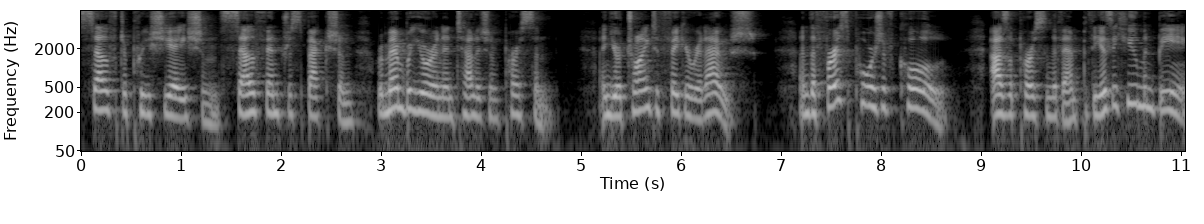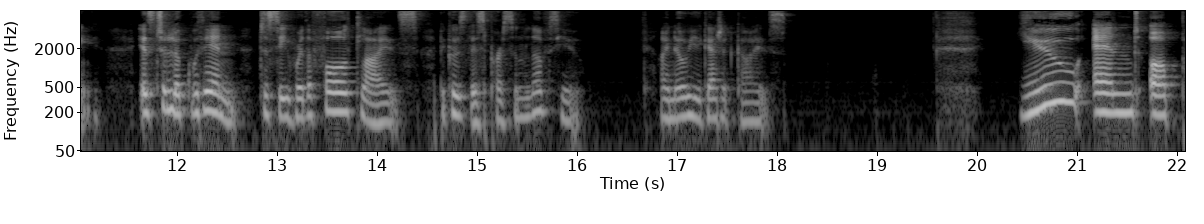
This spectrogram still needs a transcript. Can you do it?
self depreciation, self introspection. Remember, you're an intelligent person and you're trying to figure it out. And the first port of call as a person of empathy, as a human being, is to look within to see where the fault lies because this person loves you. I know you get it, guys. You end up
